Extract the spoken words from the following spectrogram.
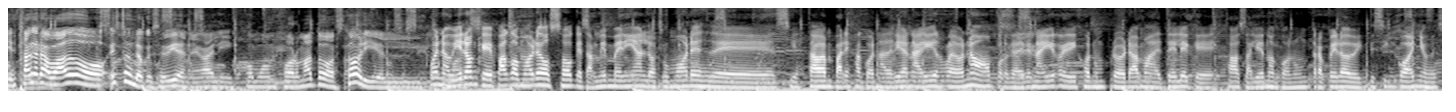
Y está grabado, esto es lo que se viene, Gali, como en formato story. El, Bueno, vieron que Paco Amoroso, que también venían los rumores de si estaba en pareja con Adriana Aguirre o no, porque Adriana Aguirre dijo en un programa de tele que estaba saliendo con un trapero de 25 años.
